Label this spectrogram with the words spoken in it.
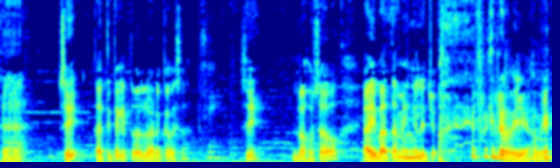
qué- ¿Sí? ¿A ti te quitó el dolor de cabeza? Sí. ¿Sí? ¿Lo has usado? Ahí va también el hecho. ¿Por qué te ríes, amigo?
